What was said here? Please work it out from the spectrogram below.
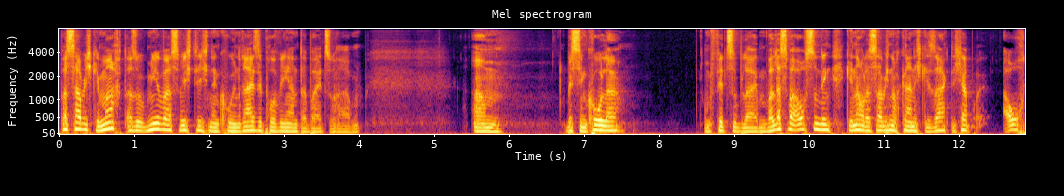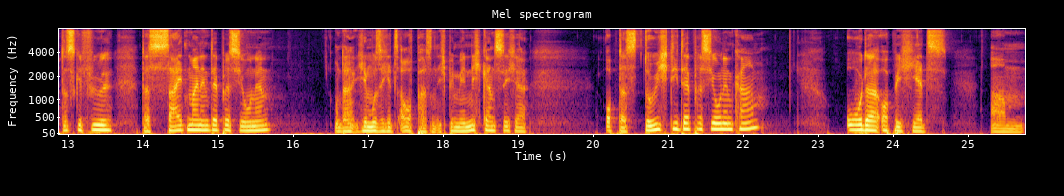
Was habe ich gemacht? Also mir war es wichtig, einen coolen Reiseproviant dabei zu haben. Ähm, bisschen Cola, um fit zu bleiben. Weil das war auch so ein Ding, genau, das habe ich noch gar nicht gesagt. Ich habe auch das Gefühl, dass seit meinen Depressionen, und da, hier muss ich jetzt aufpassen, ich bin mir nicht ganz sicher, ob das durch die Depressionen kam oder ob ich jetzt ähm,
